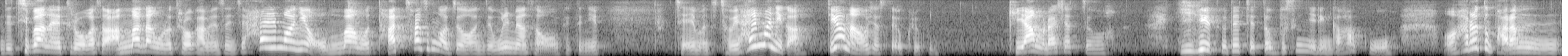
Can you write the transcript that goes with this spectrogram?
이제 집 안에 들어가서 앞마당으로 들어가면서 이제 할머니, 엄마 뭐 다 찾은 거죠. 이제 울면서 그랬더니 제일 먼저 저희 할머니가 뛰어 나오셨어요. 그리고 기함을 하셨죠. 이게 도대체 또 무슨 일인가 하고 어, 하루도 바람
